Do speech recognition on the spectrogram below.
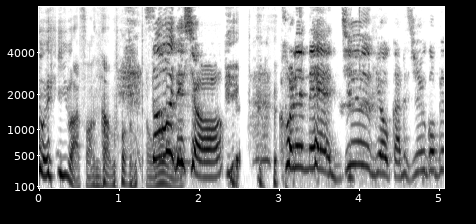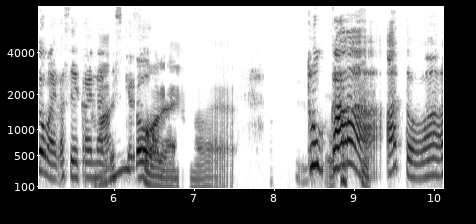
もいいわ、そんなもん。そうでししょこれね、10秒から15秒前が正解なんですけど。とか、あとは、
